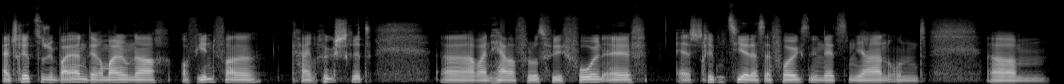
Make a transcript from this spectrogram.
ein Schritt zu den Bayern wäre meiner Meinung nach auf jeden Fall kein Rückschritt, äh, aber ein herber Verlust für die Fohlenelf. Er ist Strippenzieher des Erfolgs in den letzten Jahren und ähm,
